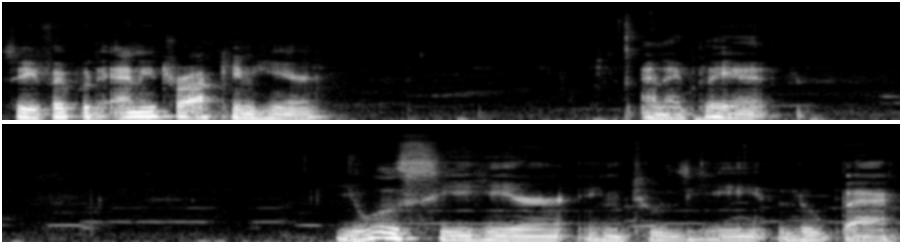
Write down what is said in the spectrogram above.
So if I put any track in here and I play it, you will see here into the loopback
